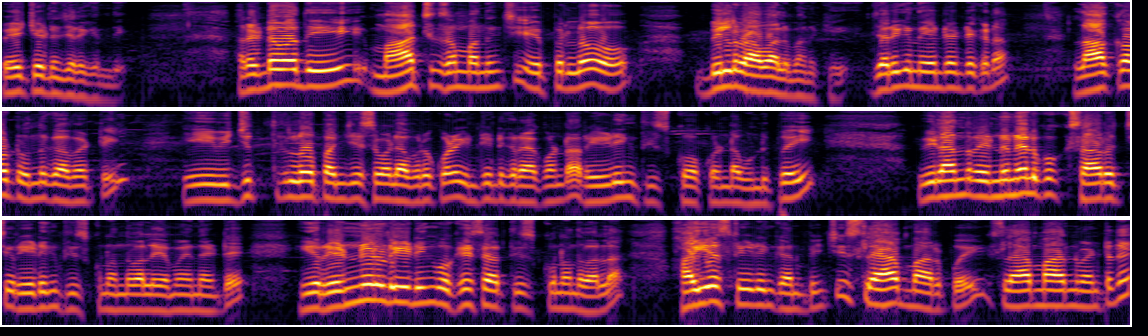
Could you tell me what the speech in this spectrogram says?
పే చేయడం జరిగింది. రెండవది మార్చికి సంబంధించి ఏప్రిల్లో బిల్ రావాలి మనకి. జరిగింది ఏంటంటే ఇక్కడ లాకౌట్ ఉంది కాబట్టి ఈ విద్యుత్లో పనిచేసే వాళ్ళు ఎవరు కూడా ఇంటింటికి రాకుండా రీడింగ్ తీసుకోకుండా ఉండిపోయి వీళ్ళందరూ రెండు నెలలకు ఒకసారి వచ్చి రీడింగ్ తీసుకున్నందువల్ల ఏమైందంటే ఈ రెండు నెలల రీడింగ్ ఒకేసారి తీసుకున్నందువల్ల హైయెస్ట్ రీడింగ్ కనిపించి స్లాబ్ మారిపోయి స్లాబ్ మారిన వెంటనే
